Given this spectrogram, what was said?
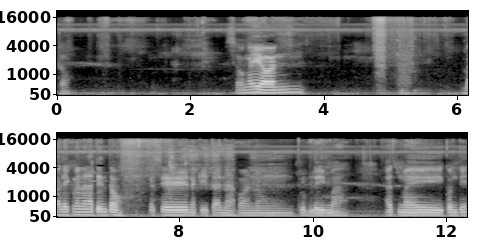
Ito. So ngayon balik na natin to. Kasi nakita na kung anong problema. At may konti,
